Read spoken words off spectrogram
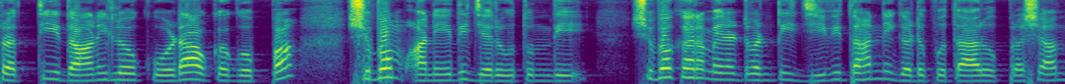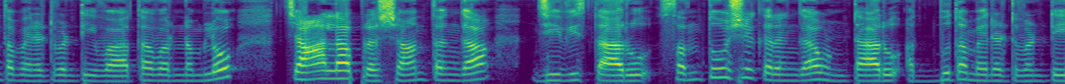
ప్రతి దానిలో కూడా ఒక గొప్ప శుభం అనేది జరుగుతుంది. శుభకరమైనటువంటి జీవితాన్ని గడుపుతారు. ప్రశాంతమైనటువంటి వాతావరణంలో చాలా ప్రశాంతంగా జీవిస్తారు. సంతోషకరంగా ఉంటారు. అద్భుతమైనటువంటి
